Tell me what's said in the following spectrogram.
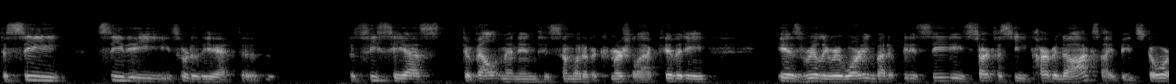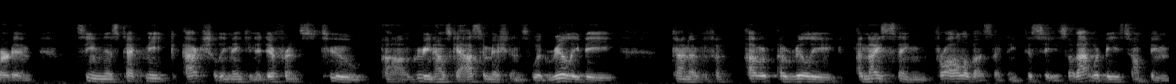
to see see the sort of the the, the CCS development into somewhat of a commercial activity is really rewarding. But to see start to see carbon dioxide being stored and seeing this technique actually making a difference to uh, greenhouse gas emissions would really be kind of a, a, really a nice thing for all of us, I think, to see. So that would be something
